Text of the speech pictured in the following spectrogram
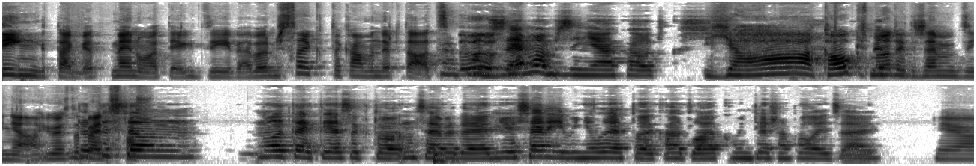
thing tagad nenotiek dzīvē, bet es lieku, tā kā man ir tāds, uh, zemapziņā kaut kas. jā, kaut kas notiek zemapziņā, jo es tāpēc es tev noteikti iesaku to nu, CBD, jo es arī viņu lietoju kādu laiku, viņa tiešām palīdzēja. Jā.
